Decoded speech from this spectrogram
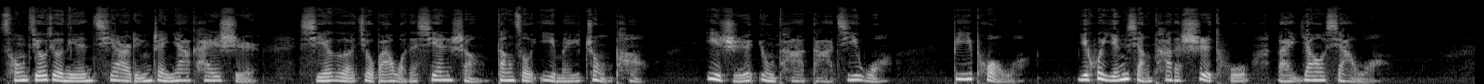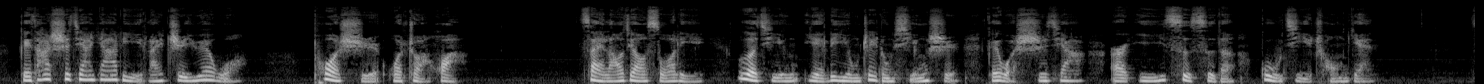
从九九年七二零镇压开始，邪恶就把我的先生当做一枚重炮，一直用它打击我，逼迫我，也会影响他的仕途来要挟我，给他施加压力来制约我。迫使我转化，在劳教所里，恶警也利用这种形式给我施加，而一次次的故伎重演，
